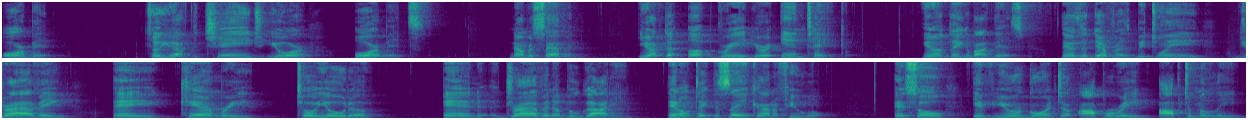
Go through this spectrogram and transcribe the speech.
orbit. So you have to change your orbits. Number seven, you have to upgrade your intake. You know, think about this. There's a difference between driving a Camry Toyota and driving a Bugatti. They don't take the same kind of fuel. And so, if you're going to operate optimally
